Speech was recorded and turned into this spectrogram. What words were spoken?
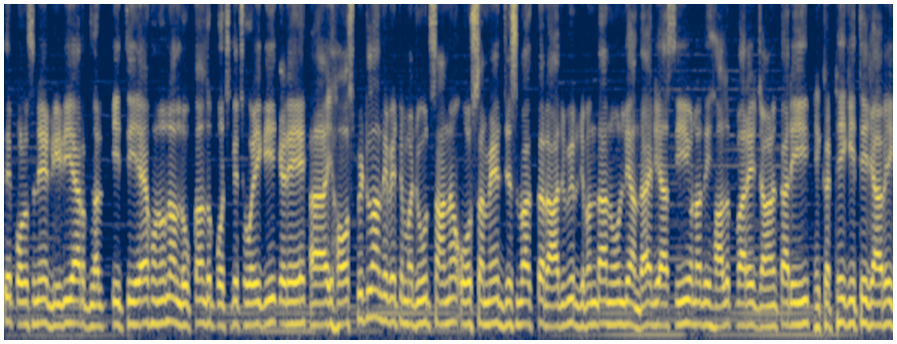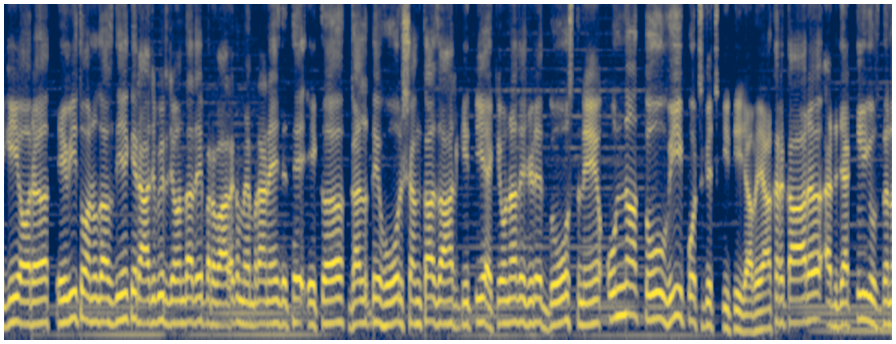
ਤੇ ਪੁਲਿਸ ਨੇ ਡੀਡੀਆਰ ਦਰਜ ਕੀਤੀ ਹੈ। ਹੁਣ ਉਹਨਾਂ ਲੋਕਾਂ ਤੋਂ ਪੁੱਛਗਿੱਛ ਹੋਏਗੀ ਜਿਹੜੇ ਹਸਪੀਟਲਾਂ ਦੇ ਵਿੱਚ ਮੌਜੂਦ ਸਨ। ਉਸ ਸਮੇਂ ਜਿਸ ਵਕਤ ਰਾਜਵੀਰ ਜਵੰਦਾ ਨੂੰ ਲਿਆਂਦਾ ਗਿਆ ਸੀ, ਉਹਨਾਂ ਦੀ ਹਾਲਤ ਬਾਰੇ ਜਾਣਕਾਰੀ ਇਕੱਠੀ ਕੀਤੀ ਜਾਵੇਗੀ ਔਰ ਇਹ ਵੀ ਤੁਹਾਨੂੰ ਦੱਸ ਦਈਏ ਕਿ ਰਾਜਵੀਰ ਜਵੰਦਾ ਦੇ ਪਰਿਵਾਰਕ ਮੈਂਬਰਾਂ ਨੇ ਜਿੱਥੇ ਇੱਕ ਗੱਲ ਤੇ ਹੋਰ ਸ਼ੰਕਾ ਜ਼ਾਹਰ ਕੀਤੀ ਹੈ ਕਿ ਉਹਨਾਂ ਦੇ ਜਿਹੜੇ ਦੋਸਤ ਨੇ ਉਹਨਾਂ ਤੋਂ ਵੀ ਪੁੱਛਗਿੱਛ ਕੀਤੀ ਜਾਵੇ। ਆਖਰਕਾਰ ਐਗਜ਼ੈਕਟਲੀ ਉਸ ਦਿਨ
